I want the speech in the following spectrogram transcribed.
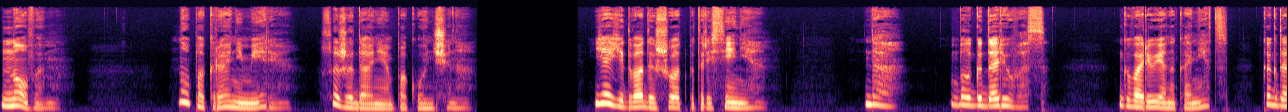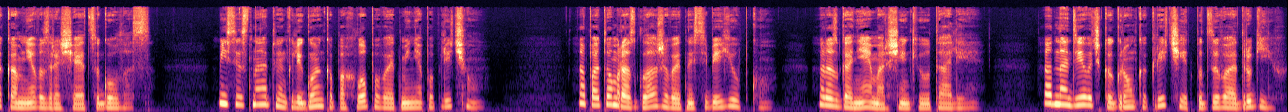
новым. Но, по крайней мере, с ожиданием покончено. Я едва дышу от потрясения. «Да, благодарю вас», — говорю я наконец, когда ко мне возвращается голос. Миссис Найтвинг легонько похлопывает меня по плечу, а потом разглаживает на себе юбку, разгоняя морщинки у талии. Одна девочка громко кричит, подзывая других.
